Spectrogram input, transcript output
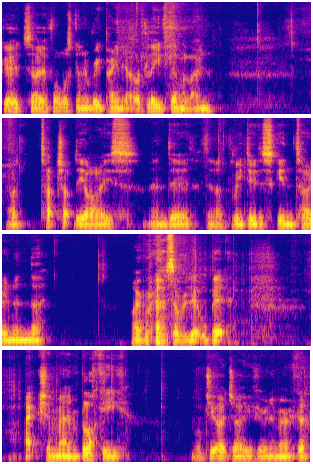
good. So if I was going to repaint it, I'd leave them alone. I'd touch up the eyes and uh, then I'd redo the skin tone and the eyebrows are a little bit Action Man blocky or G.I. Joe if you're in America.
